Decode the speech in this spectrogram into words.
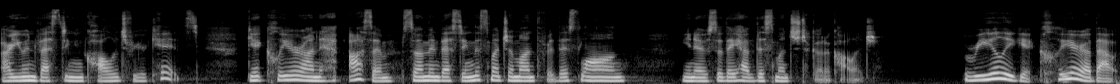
Are you investing in college for your kids? Get clear on awesome. So I'm investing this much a month for this long, you know, so they have this much to go to college. Really get clear about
